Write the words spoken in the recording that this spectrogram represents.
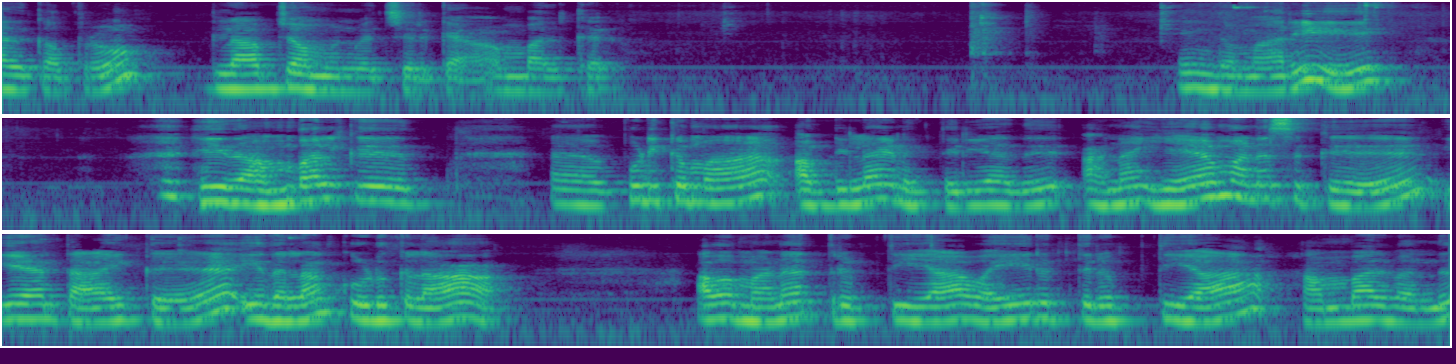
அதுக்கப்புறம் குலாப் ஜாமுன் வச்சுருக்கேன் அம்பாளுக்கு. இந்த மாதிரி இது அம்பாளுக்கு பிடிக்குமா? அப்படிலாம் எனக்கு தெரியாது. ஆனால் என் மனசுக்கு என் தாய்க்கு இதெல்லாம் கொடுக்கலாம். அவள் மன திருப்தியாக வயிறு திருப்தியாக அம்பாள் வந்து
